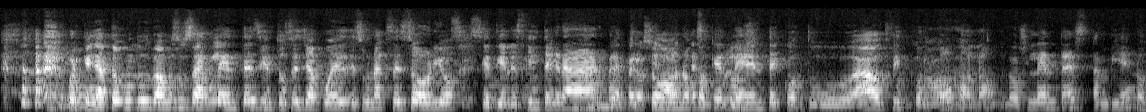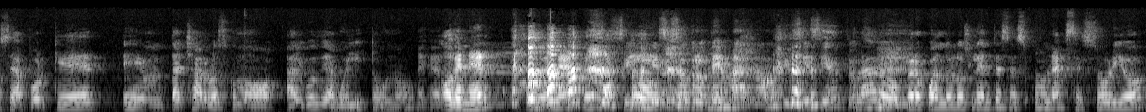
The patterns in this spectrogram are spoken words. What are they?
Porque ya todo el mundo vamos a usar lentes y entonces ya puedes, es un accesorio Accesorio. que tienes que integrar No, hombre, con pero tu si no, tono, con tu los- lente, con tu outfit, Con con, todo. todo, ¿no? Los lentes también, o sea, ¿por em, tacharlos como algo de abuelito, no? O de nerd. O de nerd, exacto. Sí, ese es otro tema, ¿no? Que sí es cierto. Claro, pero cuando los lentes es un accesorio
